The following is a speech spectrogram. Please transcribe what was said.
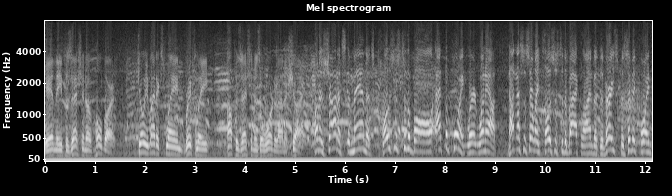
in the possession of Hobart. Joe, you might explain briefly how possession is awarded on a shot. On a shot, it's the man that's closest to the ball at the point where it went out. Not necessarily closest to the back line, but the very specific point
